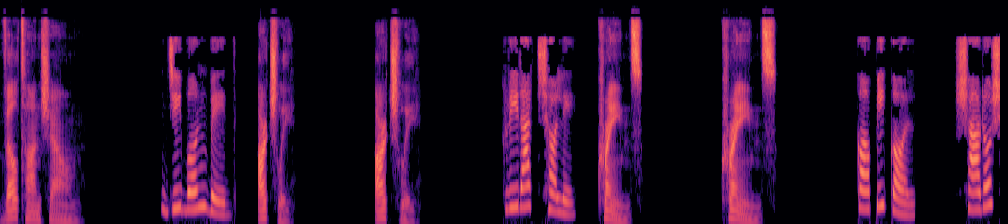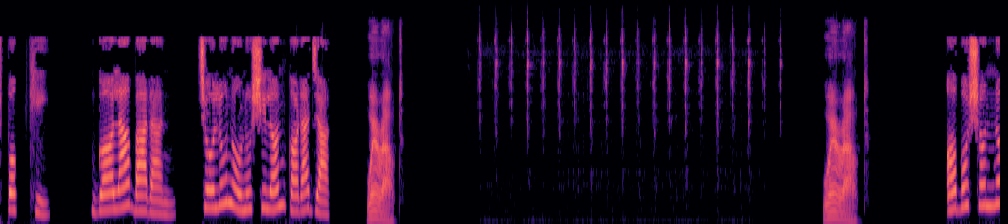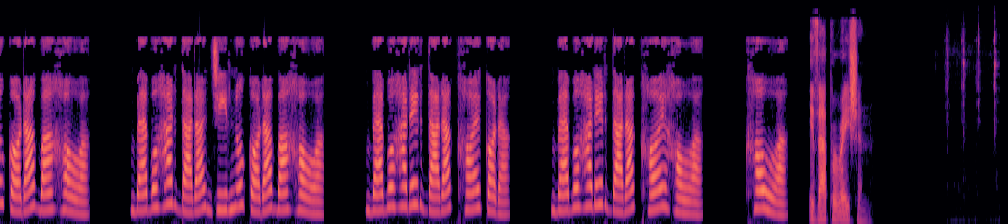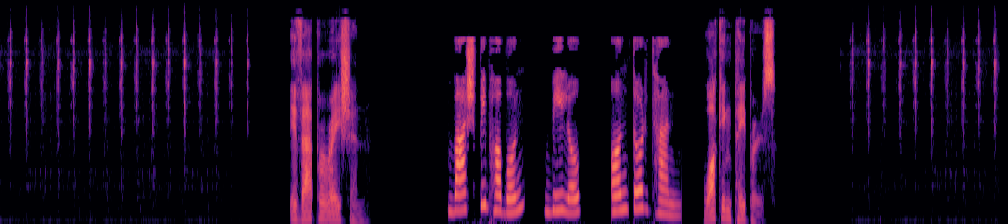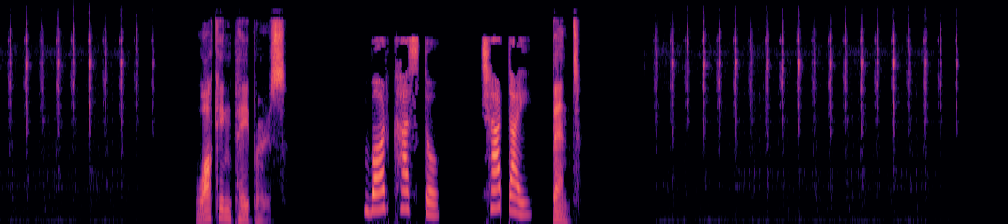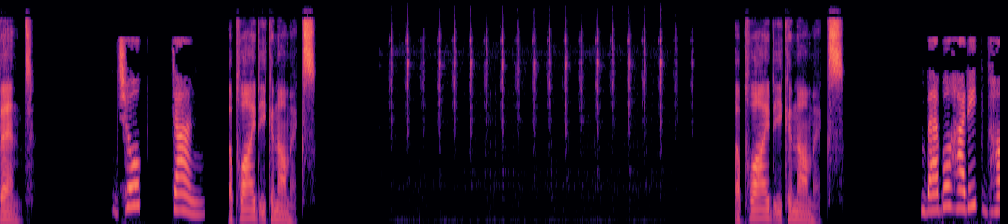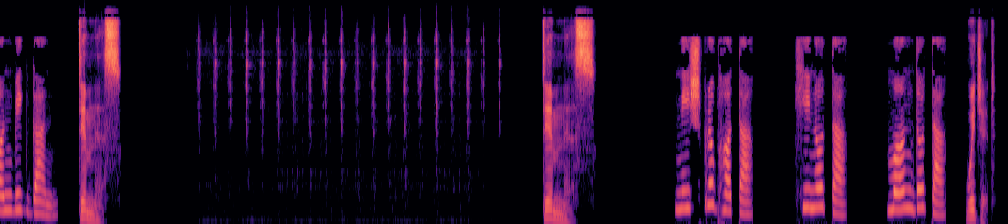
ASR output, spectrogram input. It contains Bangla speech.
Weltanschauung. জীবনবেদ Archly. Archly. ক্রীড়াচ্ছলে Cranes. Cranes. কপিকল সারস পক্ষী গলা বাড়ান চলুন অনুশীলন করা যাক Wear out. Wear out. অবসন্ন করা বা হওয়া ব্যবহার দ্বারা জীর্ণ করা বা হওয়া ব্যবহারের দ্বারা ক্ষয় করা ব্যবহারের দ্বারা ক্ষয় হওয়া খাওয়া Evaporation. Evaporation. বাষ্পীভবন বিলোপ অন্তর্ধান Walking papers. Walking papers. বরখাস্ত ছাঁটাই Bent. Bent. ঝোঁক টান Applied economics. Applied economics. ব্যবহারিক ধনবিজ্ঞান Dimness. Dimness. নিষ্প্রভতা ক্ষীণতা মন্দতা Widget.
